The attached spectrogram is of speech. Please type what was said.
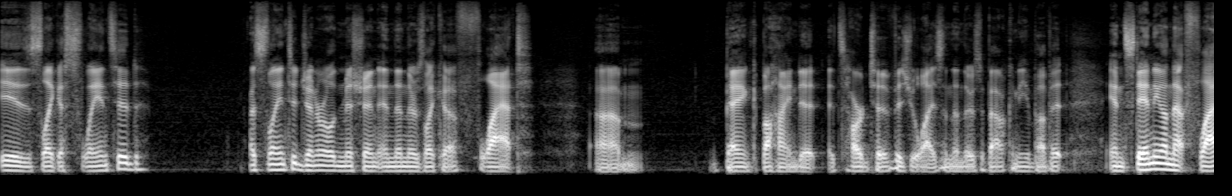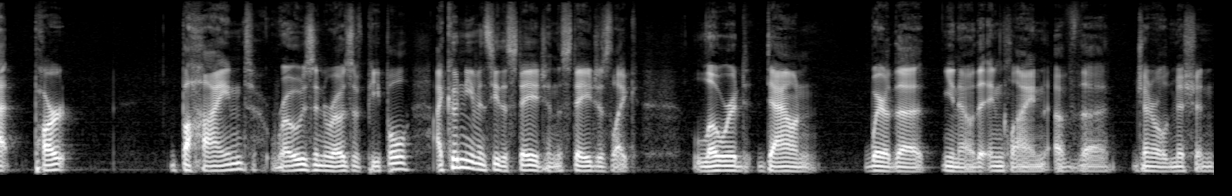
is like a slanted a slanted general admission and then there's like a flat um, bank behind it. It's hard to visualize and then there's a balcony above it. And standing on that flat part behind rows and rows of people i couldn't even see the stage and the stage is like lowered down where the you know the incline of the general admission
